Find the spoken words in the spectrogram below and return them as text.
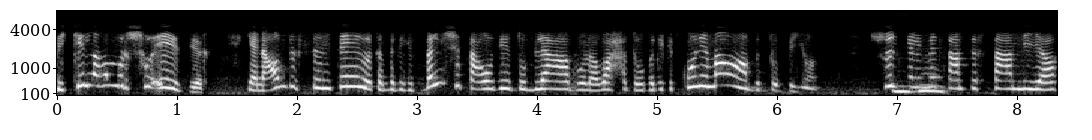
بكل عمر شو قادر. يعني عمر السنتين وقت بدك تبلشي تعودي تضب لعبه لوحده بدك تكوني معه عم بتضبيهم شو الكلمات اللي عم تستعمليها؟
